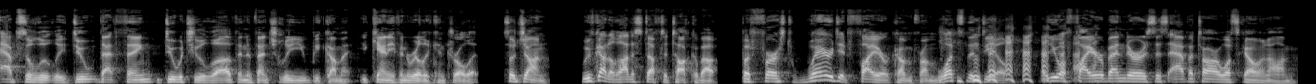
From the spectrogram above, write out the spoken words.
Absolutely. Do that thing. Do what you love and eventually you become it. You can't even really control it. So John, we've got a lot of stuff to talk about. But first, where did fire come from? What's the deal? Are you a firebender? Is this Avatar? What's going on?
